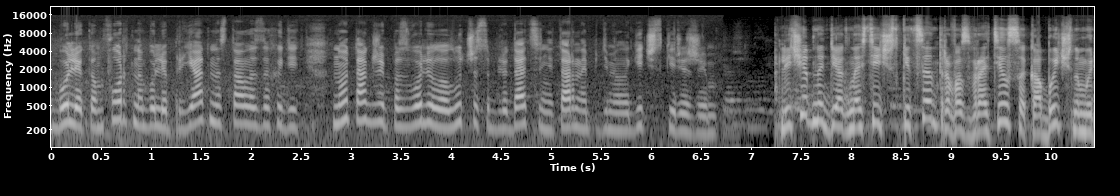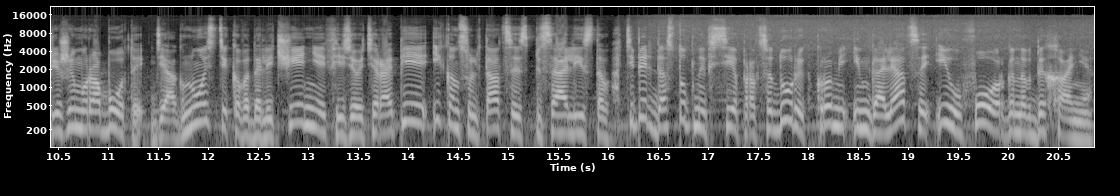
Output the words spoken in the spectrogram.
более комфортно, более приятно стало заходить, но также позволило лучше соблюдать санитарно-эпидемиологический режим. Лечебно-диагностический центр возвратился к обычному режиму работы – диагностика, водолечение, физиотерапия и консультации специалистов. Теперь доступны все процедуры, кроме ингаляции и УФО органов дыхания.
